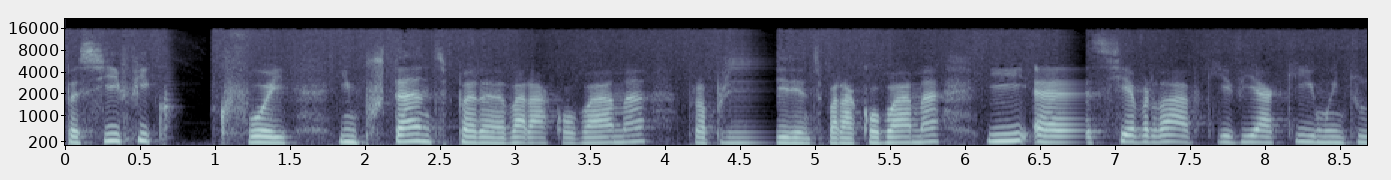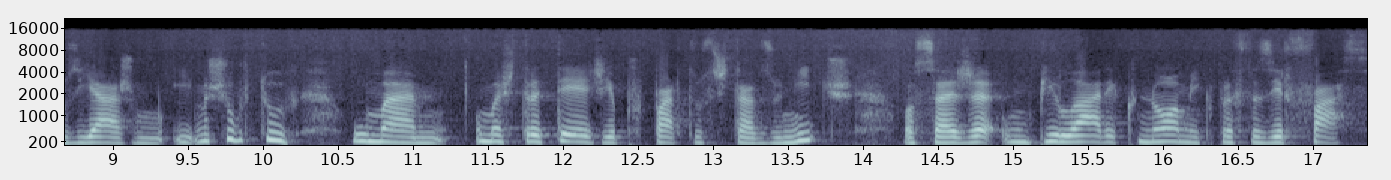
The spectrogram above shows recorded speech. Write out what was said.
Pacífico, que foi importante para Barack Obama, para o presidente Barack Obama, e uh, se é verdade que havia aqui um entusiasmo, mas sobretudo uma, uma estratégia por parte dos Estados Unidos, ou seja, um pilar económico para fazer face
